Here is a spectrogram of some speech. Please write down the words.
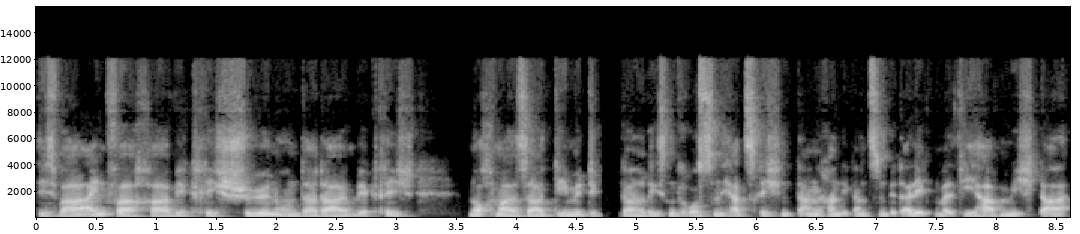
Das war einfach äh, wirklich schön und da da wirklich nochmals äh, demütig einen riesengroßen herzlichen Dank an die ganzen Beteiligten, weil die haben mich da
